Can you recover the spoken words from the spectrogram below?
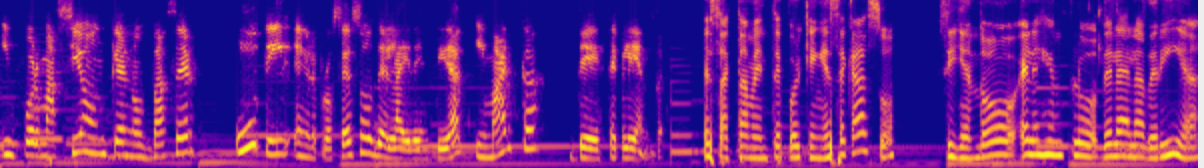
información que nos va a ser útil en el proceso de la identidad y marca de este cliente. Exactamente, porque en ese caso, siguiendo el ejemplo de la heladería,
